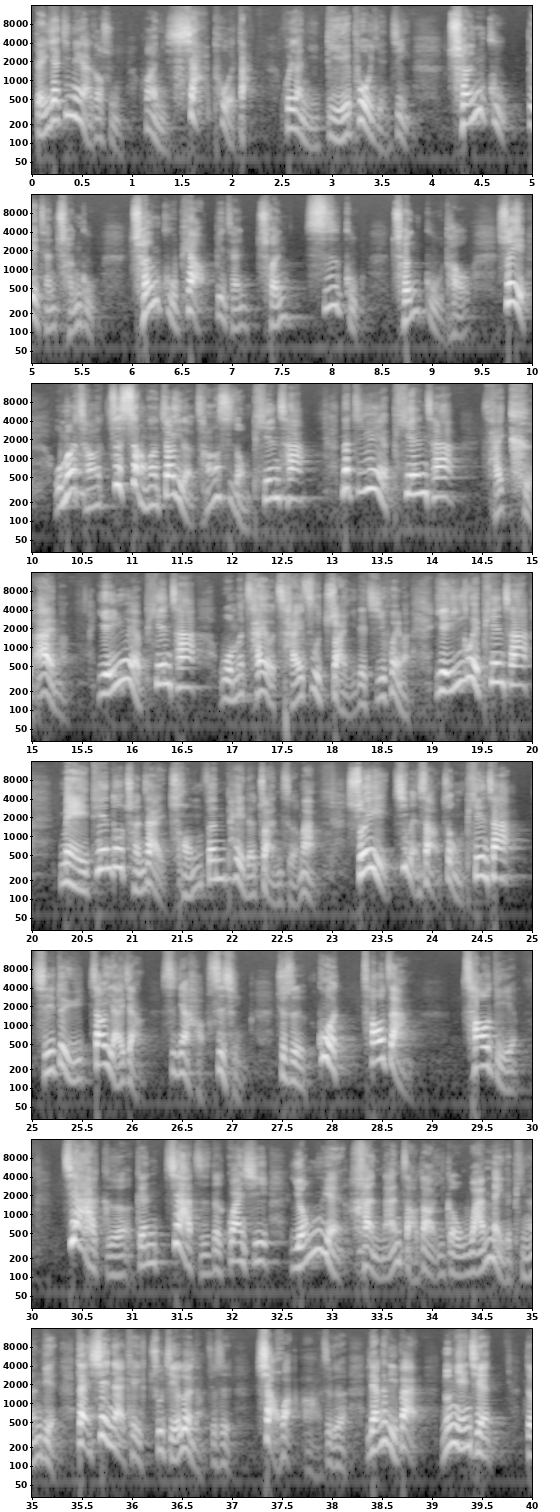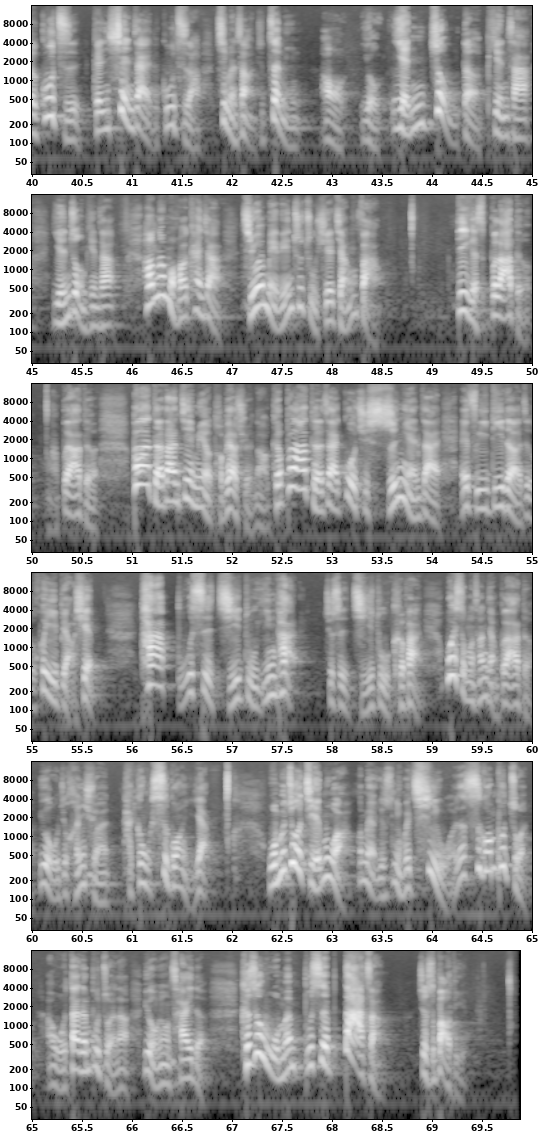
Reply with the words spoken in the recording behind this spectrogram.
等一下，今天要告诉你，会让你吓破胆，会让你跌破眼镜。纯股变成纯股，纯股票变成纯私股、纯骨头。所以我们要常这市场上交易的常常是一种偏差，那因为偏差才可爱嘛。也因为有偏差，我们才有财富转移的机会嘛。也因为偏差，每天都存在重分配的转折嘛。所以基本上这种偏差，其实对于交易来讲是件好事情，就是过超涨、超跌，价格跟价值的关系永远很难找到一个完美的平衡点。但现在可以出结论了，就是笑话啊！这个两个礼拜，农年前。的估值跟现在的估值啊，基本上就证明哦有严重的偏差，严重偏差。好，那我们回来看一下几位美联储主席的讲法。第一个是布拉德啊，布拉德，布拉德当然今天没有投票权啊，可布拉德在过去十年在 FED 的这个会议表现，他不是极度鹰派，就是极度科派。为什么常讲布拉德？因为我就很喜欢他跟世光一样，我们做节目啊，后面有时你会气我，那时光不准啊，我当然不准啊，因为我用猜的。可是我们不是大涨就是暴跌，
